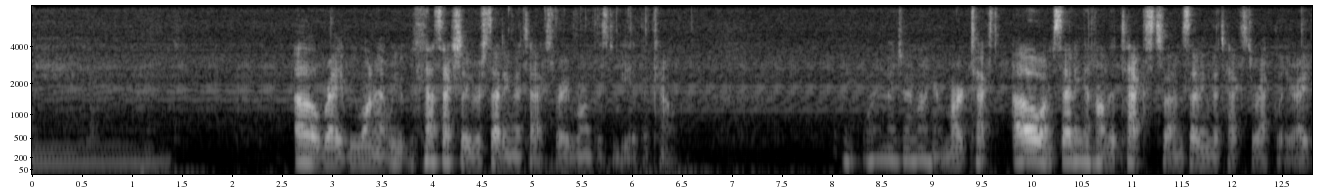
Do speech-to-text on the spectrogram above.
and oh, right. We want to. We that's actually we're setting the text, right? We want this to be at the count. Wait, what am I doing wrong here? Mark text. Oh, I'm setting it on the text, so I'm setting the text directly, right?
